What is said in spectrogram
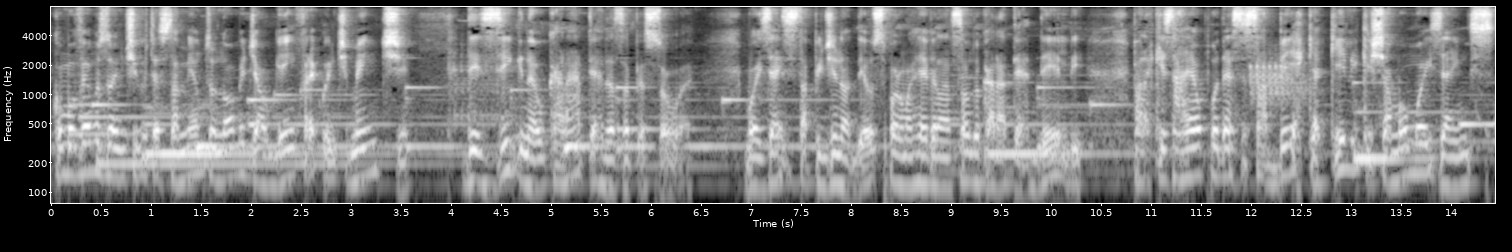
como vemos no Antigo Testamento, o nome de alguém frequentemente designa o caráter dessa pessoa. Moisés está pedindo a Deus por uma revelação do caráter dele, para que Israel pudesse saber que aquele que chamou Moisés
